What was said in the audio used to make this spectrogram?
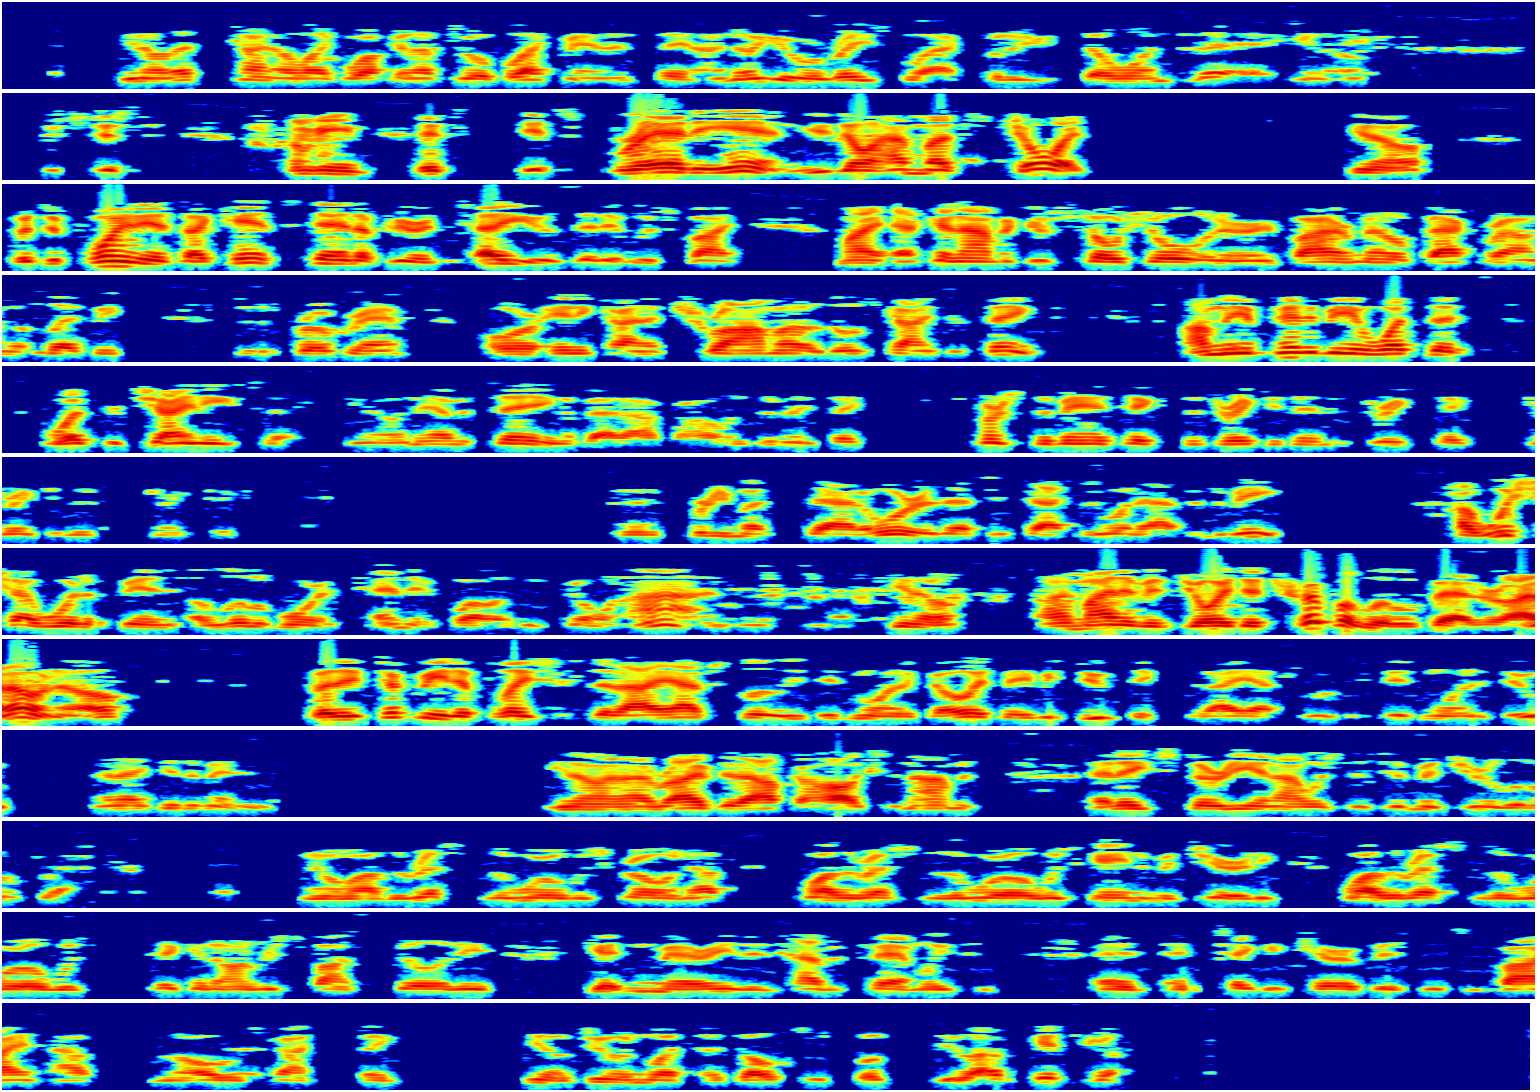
you know, that's kind of like walking up to a black man and saying, I know you were raised black, but are you still one today? You know, it's just, I mean, it's, it's bred in. You don't have much choice. You know? But the point is, I can't stand up here and tell you that it was my, my economic or social or environmental background that led me to the program or any kind of trauma or those kinds of things. I'm the epitome of what the, what the Chinese say. You know, and they have a saying about alcoholism. They say, first the man takes the drink and then the drink takes the drink and then the drink takes in pretty much that order, that's exactly what happened to me. I wish I would have been a little more attentive while it was going on. You know, I might have enjoyed the trip a little better. I don't know. But it took me to places that I absolutely didn't want to go. It made me do things that I absolutely didn't want to do. And I did them anyway. You know, and I arrived at Alcoholics Anonymous at age 30 and I was this immature little brat you know, while the rest of the world was growing up, while the rest of the world was gaining maturity, while the rest of the world was taking on responsibility, getting married and having families and, and, and taking care of business and buying houses and all those kinds of things, you know, doing what adults are supposed to do, I was getting drunk.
